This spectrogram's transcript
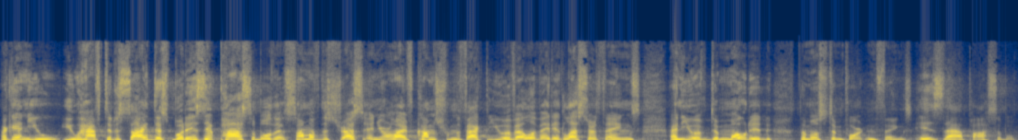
Again, you, you have to decide this, but is it possible that some of the stress in your life comes from the fact that you have elevated lesser things and you have demoted the most important things? Is that possible?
